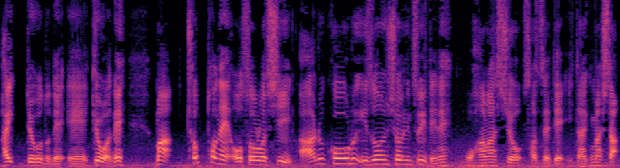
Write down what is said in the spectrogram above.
はい。ということで、えー、今日はね、まあ、ちょっとね、恐ろしいアルコール依存症についてね、お話をさせていただきました。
